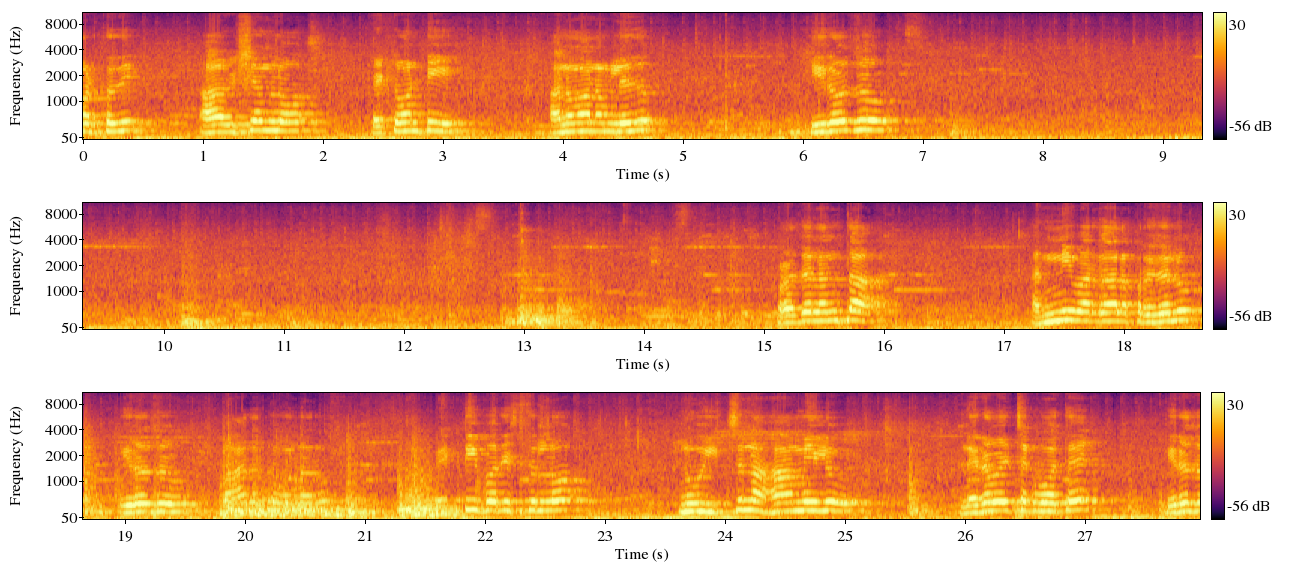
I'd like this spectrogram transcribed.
పడుతుంది. ఆ విషయంలో ఎటువంటి అనుమానం లేదు. ఈరోజు ప్రజలంతా అన్ని వర్గాల ప్రజలు ఈరోజు బాధతో ఉన్నారు. ఎట్టి పరిస్థితుల్లో నువ్వు ఇచ్చిన హామీలు నెరవేర్చకపోతే ఈరోజు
